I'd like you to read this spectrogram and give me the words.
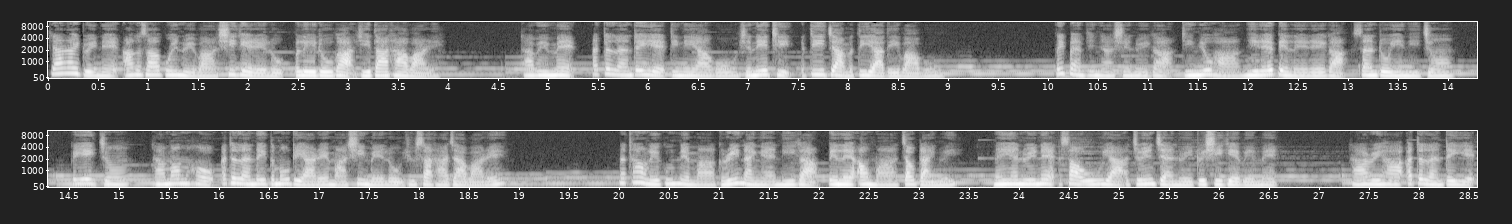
ပြားလိုက်တွေနဲ့အားကစားကွင်းတွေပါရှိခဲ့တယ်လို့ပလေတိုကရေးသားထားပါတယ်။ဒါပေမဲ့အတ္တလန်တိတ်ရဲ့ဒီနေရာကိုယနေ့ထိအတိအကျမသိရသေးပါဘူး။ သိပ္ပံပညာရှင်တွေကဒီမြို့ဟာမြေထဲပင်လယ်ထဲကစန်တိုရင်နီကျွန်း၊ပရိတ်ကျွန်းဒါမှမဟုတ်အတ္တလန်တိတ်သမုဒ္ဒရာထဲမှာရှိမယ်လို့ယူဆထားကြပါတယ်။2004ခုနှစ်မှာဂရိနိုင်ငံအနီးကပင်လယ်အောက်မှာကြောက်တိုင်တွေနေရန်တွေနဲ့အဆောက်အဦရာအကျွင်းကြံတွေတွေ့ရှိခဲ့ပေမဲ့ဒါတွေဟာအတ္တလန်တိတ်ရဲ့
